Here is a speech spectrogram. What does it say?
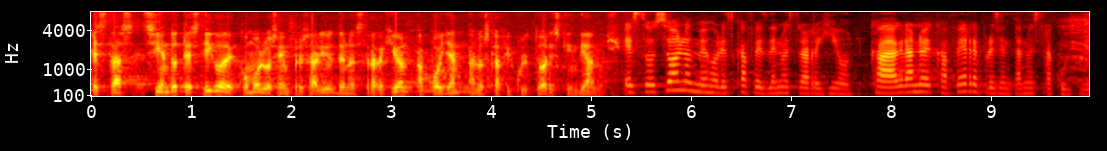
Estás siendo testigo de cómo los empresarios de nuestra región apoyan a los caficultores quindianos. Estos son los mejores cafés de nuestra región. Cada grano de café representa nuestra cultura.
